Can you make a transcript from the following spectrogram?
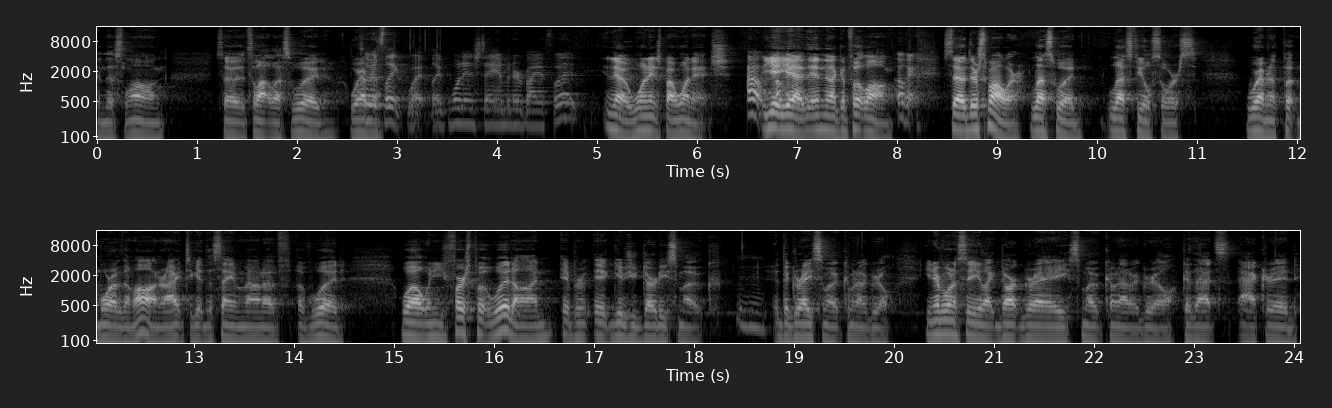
and this long, so it's a lot less wood. We're so it's like what, like one inch diameter by a foot? No, one inch by one inch. Oh, yeah, okay. yeah, and like a foot long. Okay. So they're smaller, less wood, less fuel source. We're having to put more of them on, right, to get the same amount of, of wood. Well, when you first put wood on, it, it gives you dirty smoke, mm-hmm. the gray smoke coming out of the grill. You never want to see like dark gray smoke coming out of a grill because that's acrid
